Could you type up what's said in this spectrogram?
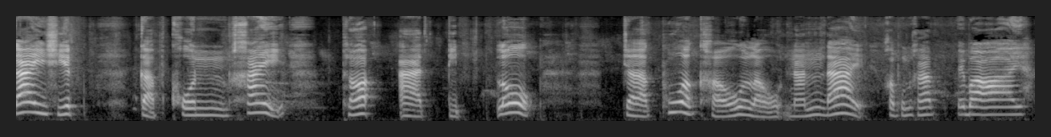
ใกล้ชิดกับคนไข้ เพราะอาจติดโรคจากพวกเขาเหล่านั้นได้ ขอบคุณครับ บ๊ายบาย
